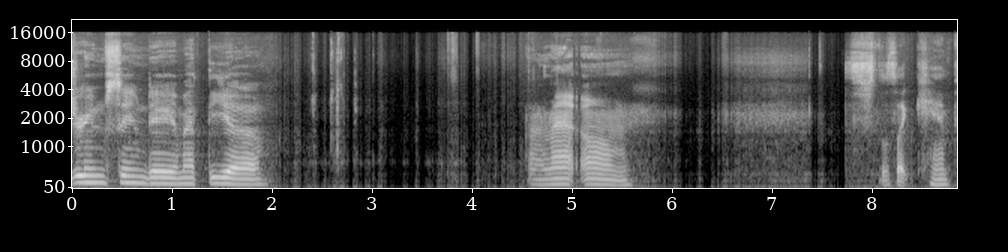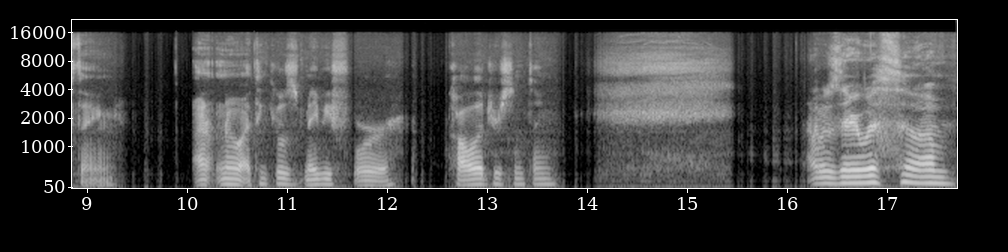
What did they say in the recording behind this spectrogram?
dream, same day. I'm at the uh. I'm at um. This, this like camp thing. I don't know. I think it was maybe for college or something. I was there with um.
